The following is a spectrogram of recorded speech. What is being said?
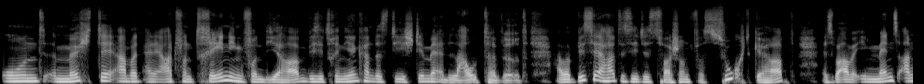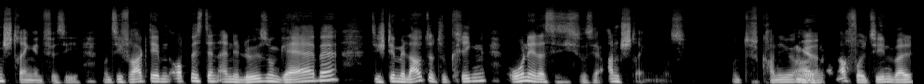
und möchte aber eine Art von Training von dir haben, wie sie trainieren kann, dass die Stimme lauter wird. Aber bisher hatte sie das zwar schon versucht gehabt, es war aber immens anstrengend für sie. Und sie fragt eben, ob es denn eine Lösung gäbe, die Stimme lauter zu kriegen, ohne dass sie sich so sehr anstrengen muss. Und das kann ich ja. nachvollziehen, weil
